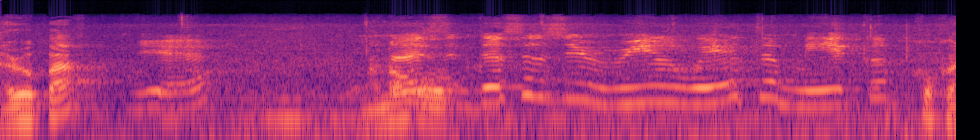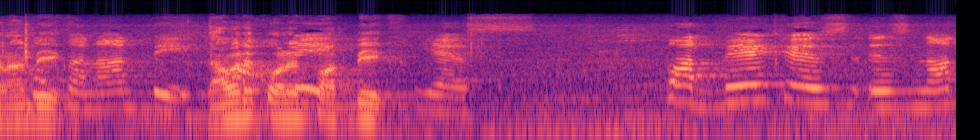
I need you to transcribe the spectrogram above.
Europa. Yeah. This, is the real way to make Coconut bake. coconut bake. That what they call it, pot bake? Yes. Pot bake is, is not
